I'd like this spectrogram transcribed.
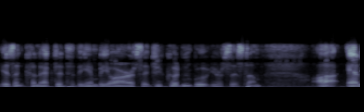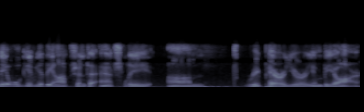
isn't connected to the MBR, said you couldn't boot your system. Uh, and it will give you the option to actually um, repair your MBR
